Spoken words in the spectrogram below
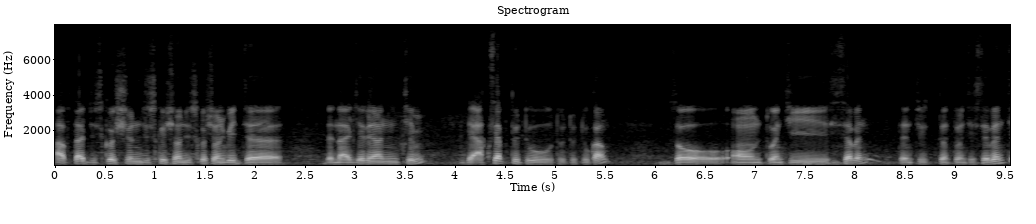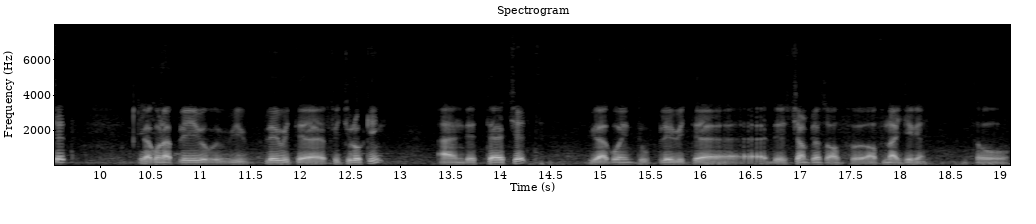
after discussion, discussion, discussion with the Nigerian team, they accept to to, to, to come. So on 27, 20, 27th, we are going to play. We play with uh, Futuro King, and the 30th, we are going to play with uh, the champions of uh, of Nigeria. So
